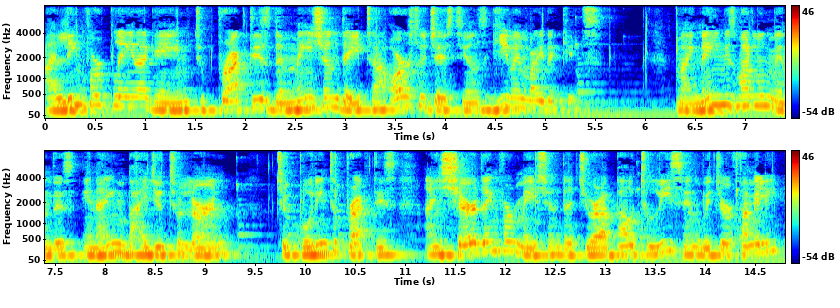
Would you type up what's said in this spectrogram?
a link for playing a game to practice the mentioned data or suggestions given by the kids. My name is Marlon Mendez and I invite you to learn, to put into practice, and share the information that you are about to listen with your family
